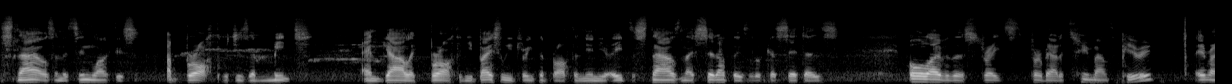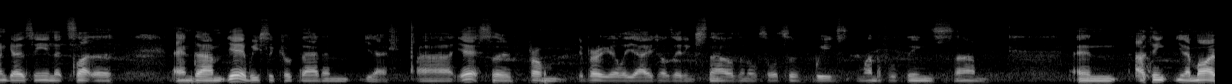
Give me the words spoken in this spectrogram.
snails, and it's in like this a broth, which is a mint and garlic broth, and you basically drink the broth and then you eat the snails. And they set up these little casetas all over the streets for about a two month period. Everyone goes in. It's like the and um, yeah, we used to cook that, and you know, uh, yeah. So from a very early age, I was eating snails and all sorts of weird, wonderful things. Um, and I think you know my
